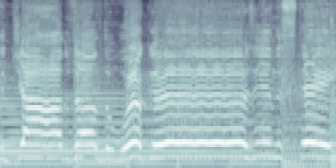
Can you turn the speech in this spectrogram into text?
the jobs of the workers in the States.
